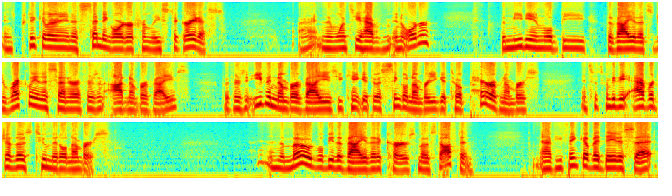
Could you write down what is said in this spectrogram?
and particularly in ascending order from least to greatest. Alright, and then once you have them in order, the median will be the value that's directly in the center if there's an odd number of values. But if there's an even number of values, you can't get to a single number, you get to a pair of numbers. And so it's going to be the average of those two middle numbers. And the mode will be the value that occurs most often. Now if you think of a data set,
